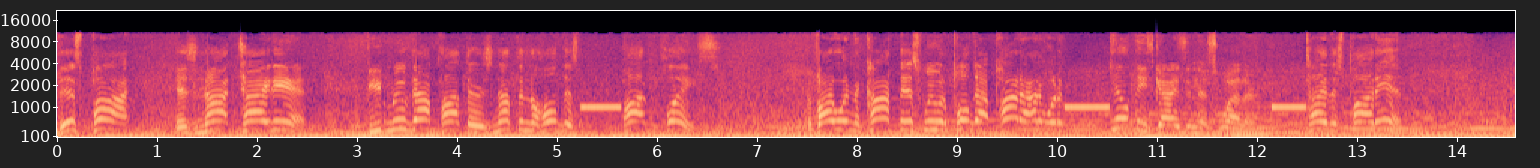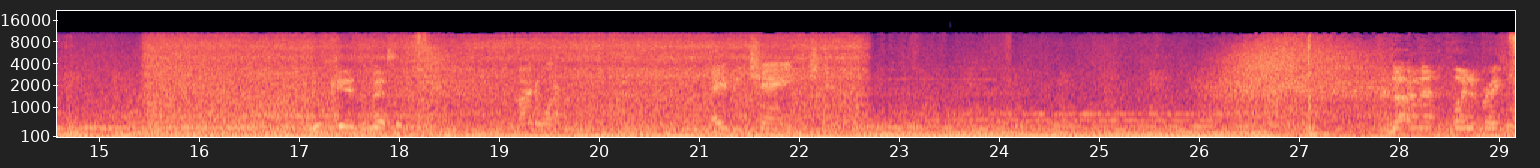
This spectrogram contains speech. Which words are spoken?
This pot is not tied in. If you'd move that pot, there's nothing to hold this pot in place. If I wouldn't have caught this, we would have pulled that pot out. It would have killed these guys in this weather. Tie this pot in. Kid's missing. Might have want maybe changed. I think I'm at the point of breaking.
